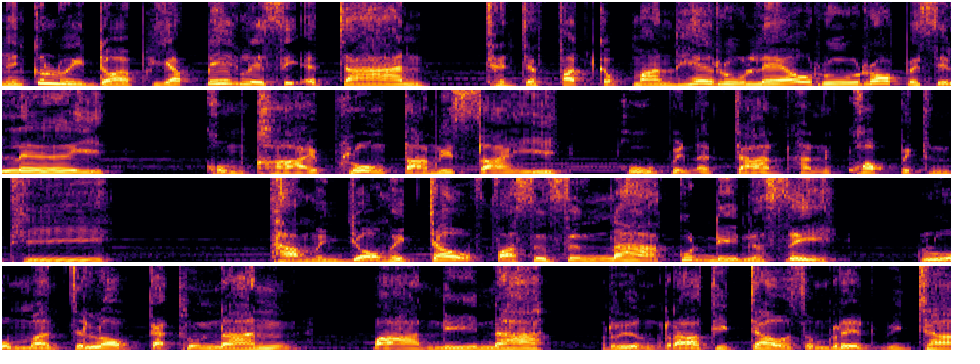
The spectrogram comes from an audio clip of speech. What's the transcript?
งั้นก็ลุยดอยพยับเบกเลยสิอาจารย์ ฉันจะฟัดกับมันให้รู้แล้วรู้รอบไปเสียเลยคมคายโพร่งตามนิสัย ผู้เป็นอาจารย์หันควับไปทันที ถ้ามันยอมให้เจ้าฟาซึ่งซึ่งหน้าก็ดีนะสิ กลัวมันจะลอบกัดเท่านั้น ป่านนี้นะ เรื่องราวที่เจ้าสำเร็จวิชา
